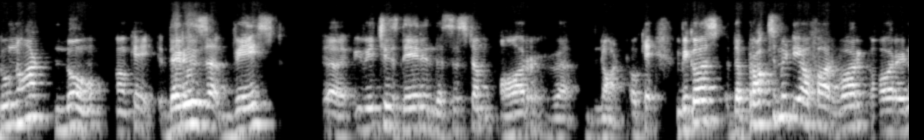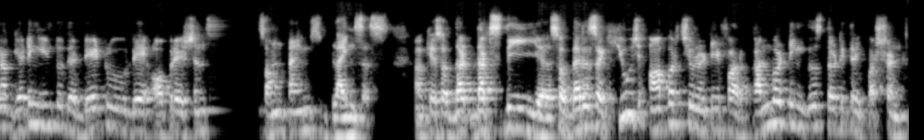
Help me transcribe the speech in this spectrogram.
do not know, okay, there is a waste uh, which is there in the system or uh, not okay because the proximity of our work or you know getting into the day-to-day -day operations sometimes blinds us. Okay so that that's the uh, so there is a huge opportunity for converting this 33 percent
